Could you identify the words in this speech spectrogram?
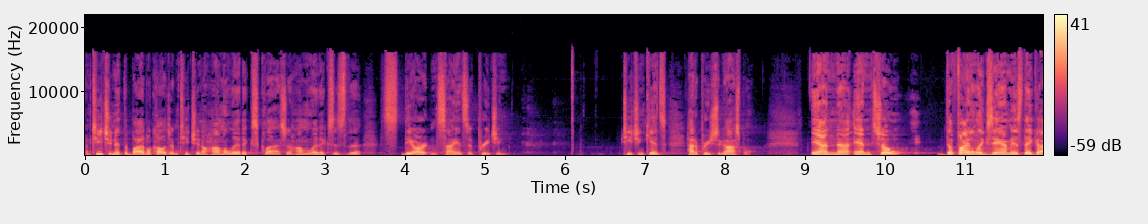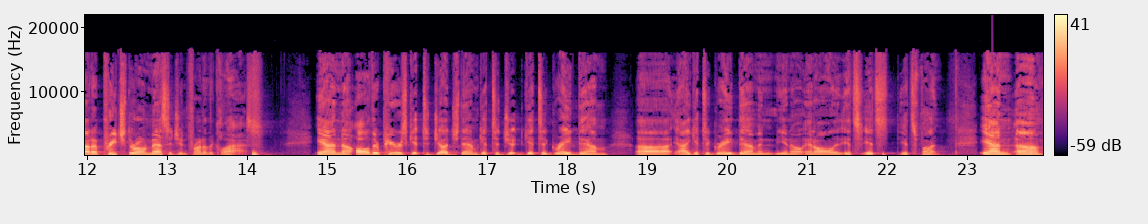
I'm teaching at the Bible college. I'm teaching a homiletics class. So homiletics is the, the art and science of preaching, teaching kids how to preach the gospel. And, uh, and so the final exam is they got to preach their own message in front of the class. And uh, all their peers get to judge them, get to, ju- get to grade them. Uh, I get to grade them and, you know, and all. It's, it's, it's fun. And um,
